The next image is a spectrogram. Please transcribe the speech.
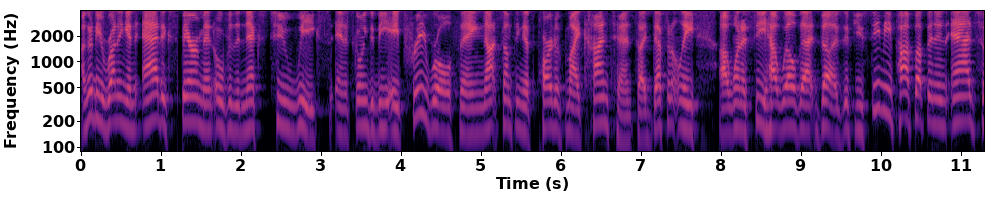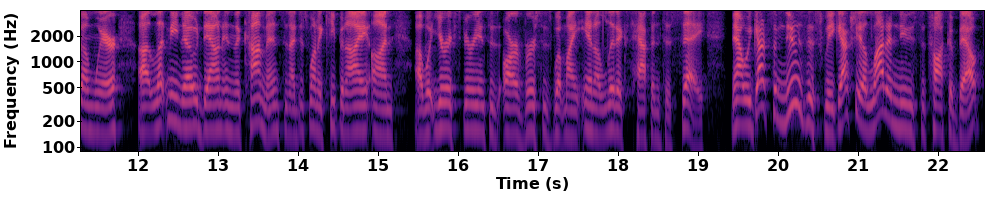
I'm going to be running an ad experiment over the next two weeks, and it's going to be a pre roll thing, not something that's part of my content. So I definitely uh, want to see how well that does. If you see me pop up in an ad somewhere, uh, let me know down in the comments. And I just want to keep an eye on uh, what your experiences are versus what my analytics happen to say. Now, we got some news this week, actually, a lot of news to talk about.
